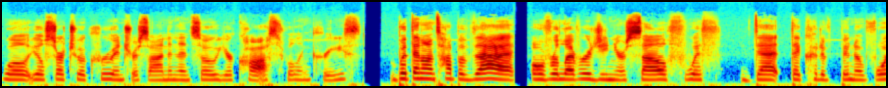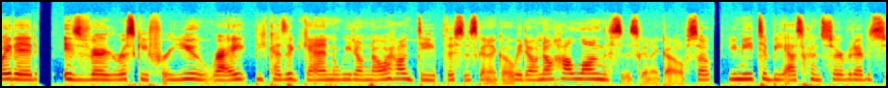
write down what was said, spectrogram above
well, you'll start to accrue interest on, and then so your cost will increase. But then on top of that, over leveraging yourself with debt that could have been avoided is very risky for you, right? Because again, we don't know how deep this is going to go. We don't know how long this is going to go. So you need to be as conservative as,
